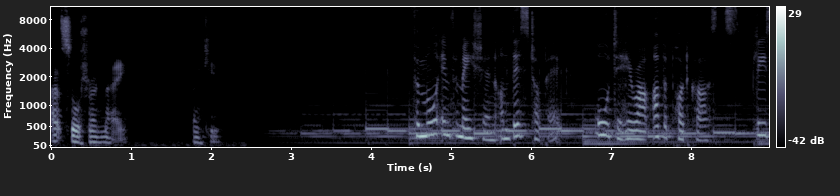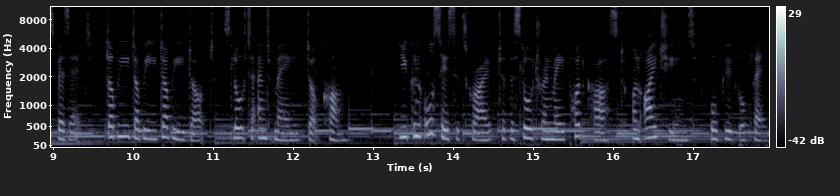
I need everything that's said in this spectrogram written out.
at Slaughter and May. Thank you. For more information on this topic, or to hear our other podcasts, please visit www.slaughterandmay.com. You can also subscribe to the Slaughter and May podcast on iTunes or Google Play.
